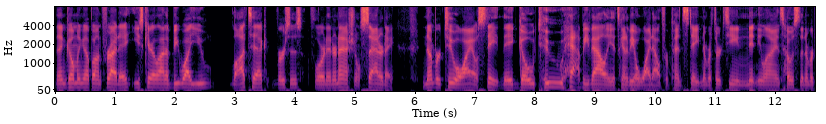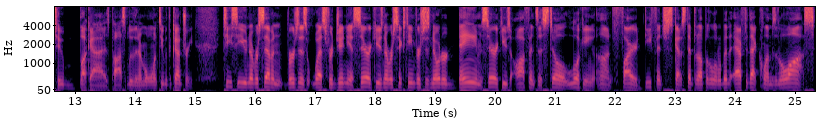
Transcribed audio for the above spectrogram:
Then coming up on Friday, East Carolina, BYU, La Tech versus Florida International. Saturday, number two, Ohio State. They go to Happy Valley. It's going to be a whiteout for Penn State. Number 13, Nittany Lions host the number two Buckeyes, possibly the number one team of the country. TCU, number seven, versus West Virginia. Syracuse, number 16, versus Notre Dame. Syracuse offense is still looking on fire. Defense just got to step it up a little bit after that Clemson loss.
